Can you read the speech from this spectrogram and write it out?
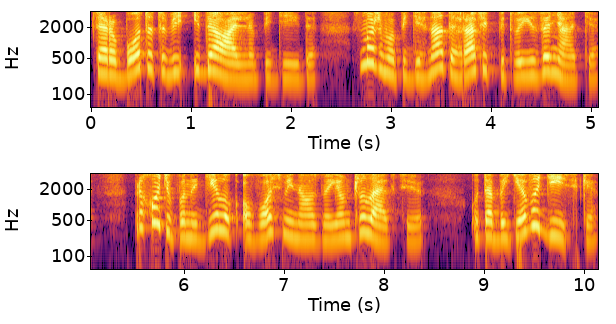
Ця робота тобі ідеально підійде. Зможемо підігнати графік під твої заняття. Приходь у понеділок о восьмій на ознайомчу лекцію. У тебе є водійське?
